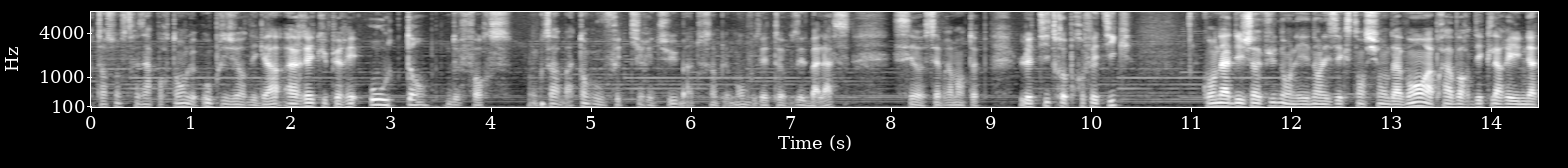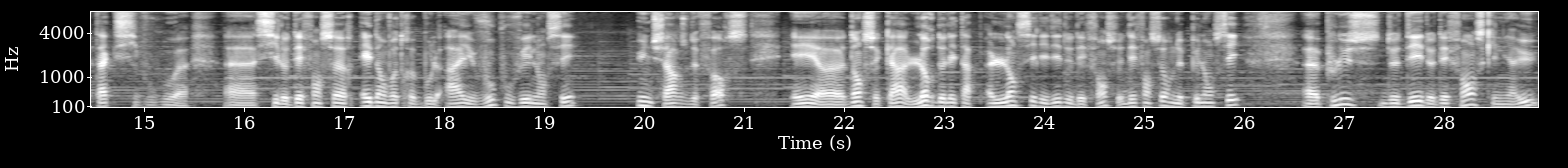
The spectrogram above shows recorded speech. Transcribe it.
attention c'est très important, le ou plusieurs dégâts, récupérer autant de force. Donc ça, ben, tant que vous vous faites tirer dessus, tout simplement vous êtes, vous êtes balasse. C'est euh, vraiment top. Le titre prophétique, qu'on a déjà vu dans les, extensions d'avant, après avoir déclaré une attaque, si, euh, euh, le défenseur est dans votre bullseye, vous pouvez lancer une charge de force, et euh, dans ce cas, lors de l'étape lancer les dés de défense, le défenseur ne peut lancer plus de dés de défense qu'il n'y a eu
